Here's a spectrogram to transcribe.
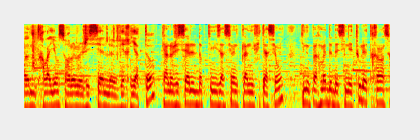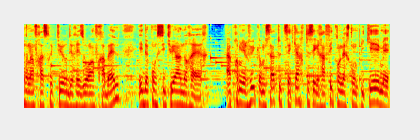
euh, nous travaillons sur le logiciel Veriato, qui est un logiciel d'optimisation et de planification qui nous permet de dessiner tous les trains sur l'infrastructure du réseau Infrabel et de constituer un horaire. À première vue, comme ça, toutes ces cartes, tous ces graphiques ont l'air compliqués, mais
